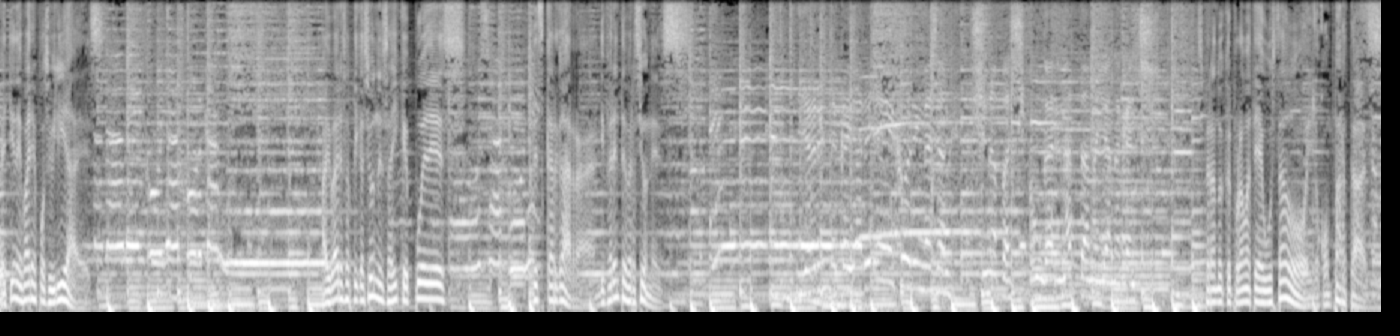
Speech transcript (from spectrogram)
Ahí tienes varias posibilidades. Hay varias aplicaciones ahí que puedes descargar, diferentes versiones. Esperando que el programa te haya gustado y lo compartas.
